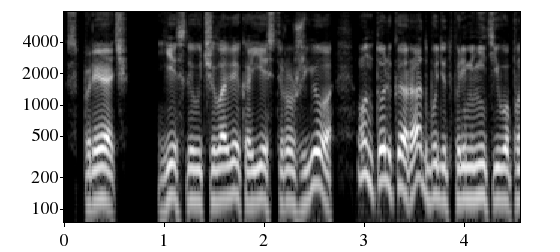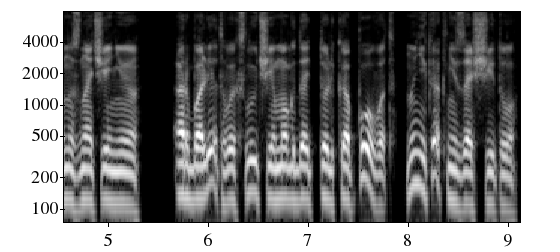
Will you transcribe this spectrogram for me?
«Спрячь. Если у человека есть ружье, он только рад будет применить его по назначению. Арбалет в их случае мог дать только повод, но никак не защиту.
